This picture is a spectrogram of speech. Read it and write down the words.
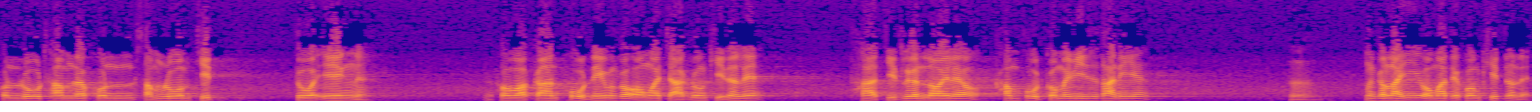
คนรู้ทำแล้วคนสำรวมจิต ตัวเองเนี่ยเพราะว่าการพูดนี่มันก็ออกมาจากดวงขีดนั่นแหละ ถ้าจิตเลื่อนลอยแล้วคำพูดก็ไม่มีสถานีอะมันก็ไหลออกมาแต่ความคิดนั่นแหละ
